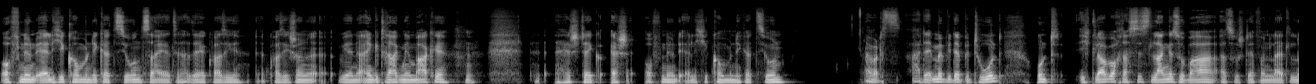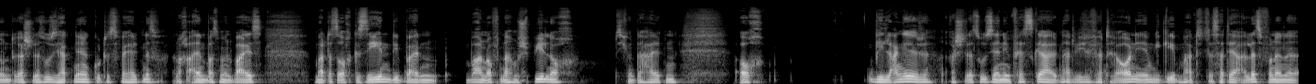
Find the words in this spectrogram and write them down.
offene und ehrliche Kommunikation sei. Jetzt hat er ja quasi, quasi schon wie eine eingetragene Marke. Hashtag offene und ehrliche Kommunikation. Aber das hat er immer wieder betont und ich glaube auch, dass es lange so war. Also Stefan Leitl und Rashida Susi hatten ja ein gutes Verhältnis, nach allem, was man weiß. Man hat das auch gesehen, die beiden waren oft nach dem Spiel noch sich unterhalten. Auch wie lange Rashida Susi an ihm festgehalten hat, wie viel Vertrauen er ihm gegeben hat, das hat ja alles von einer,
